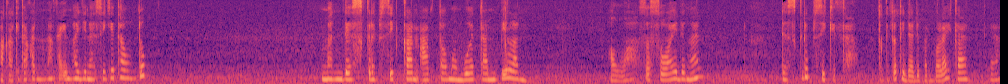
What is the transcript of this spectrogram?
maka kita akan memakai imajinasi kita untuk mendeskripsikan atau membuat tampilan Allah sesuai dengan deskripsi kita. Untuk itu tidak diperbolehkan ya.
